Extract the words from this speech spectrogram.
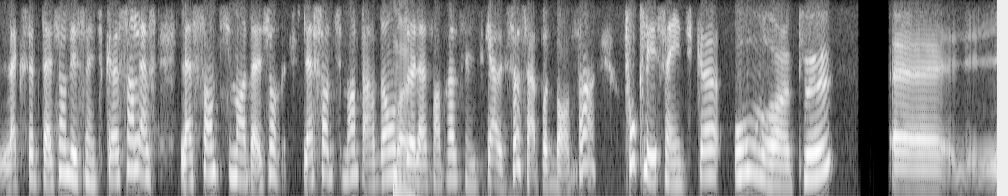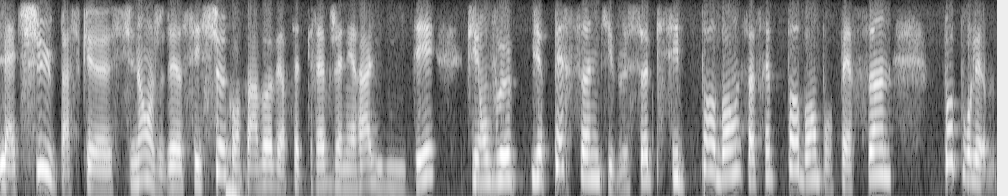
l'acceptation des syndicats, sans la, la sentimentation, l'assentiment, pardon, de la centrale syndicale. Ça, ça n'a pas de bon sens. faut que les syndicats ouvrent un peu euh, là-dessus, parce que sinon, je veux dire, c'est sûr qu'on s'en va vers cette grève générale illimitée. Puis on veut, il y a personne qui veut ça. Puis c'est pas bon, ça serait pas bon pour personne. Pas pour le,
